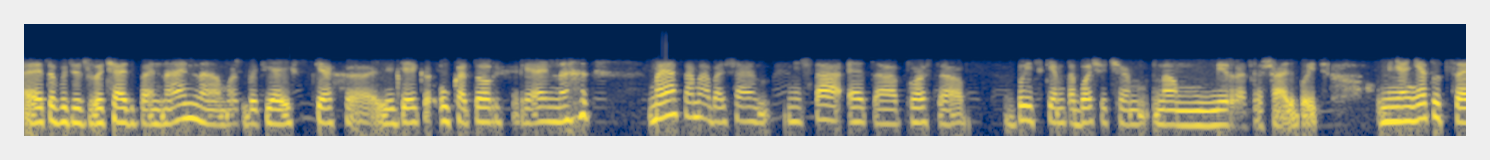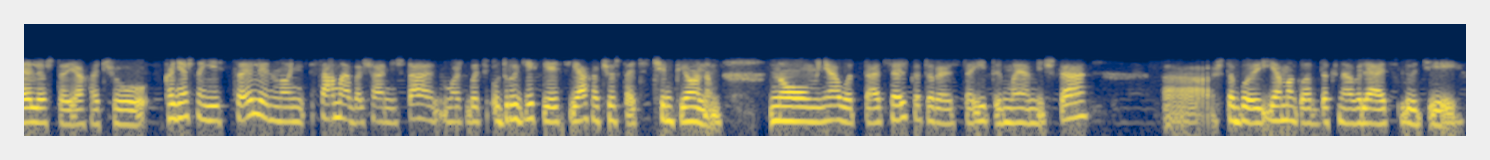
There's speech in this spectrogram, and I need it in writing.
Это будет звучать банально. Может быть, я из тех э, людей, у которых реально... Моя самая большая мечта — это просто быть кем-то больше, чем нам мир разрешает быть. У меня нету цели, что я хочу... Конечно, есть цели, но самая большая мечта, может быть, у других есть, я хочу стать чемпионом. Но у меня вот та цель, которая стоит, и моя мечта, а, чтобы я могла вдохновлять людей,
